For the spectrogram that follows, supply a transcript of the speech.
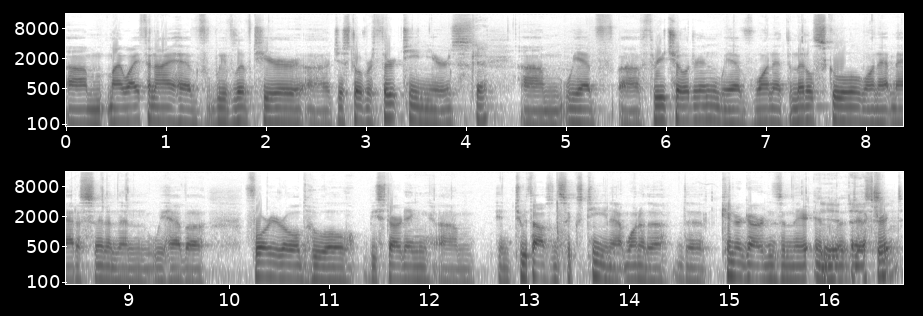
Um, my wife and I have, we've lived here uh, just over 13 years. Okay. Um, we have uh, three children. We have one at the middle school, one at Madison, and then we have a four-year-old who will be starting um, in 2016 at one of the, the kindergartens in the, in yeah, the district.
